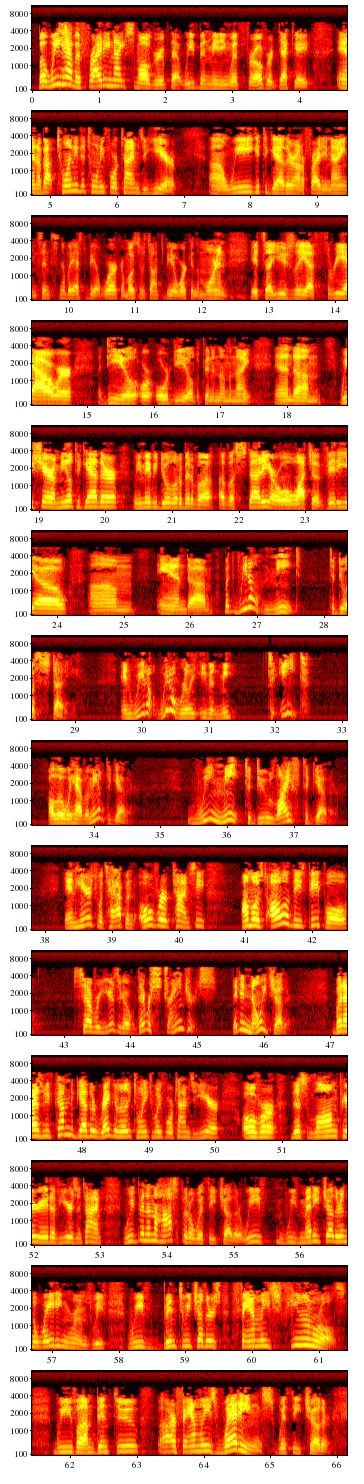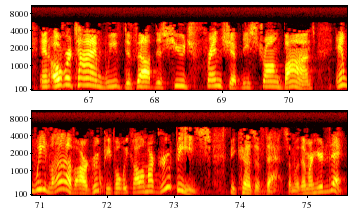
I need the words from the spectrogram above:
But we have a Friday night small group that we've been meeting with for over a decade, and about 20 to 24 times a year uh, we get together on a Friday night, and since nobody has to be at work, or most of us don't have to be at work in the morning, it's uh, usually a three-hour deal or ordeal, depending on the night. And um, we share a meal together. We maybe do a little bit of a of a study, or we'll watch a video. Um, and um, but we don't meet to do a study, and we don't we don't really even meet to eat, although we have a meal together we meet to do life together. And here's what's happened over time. See, almost all of these people several years ago, they were strangers. They didn't know each other. But as we've come together regularly, 20, 24 times a year, over this long period of years and time, we've been in the hospital with each other. We've we've met each other in the waiting rooms. We've we've been to each other's families' funerals. We've um, been to our families' weddings with each other. And over time, we've developed this huge friendship, these strong bonds, and we love our group people. We call them our groupies because of that. Some of them are here today.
